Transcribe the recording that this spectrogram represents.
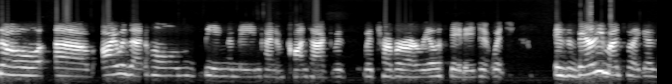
So um, I was at home being the main kind of contact with, with Trevor, our real estate agent, which is very much like a,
